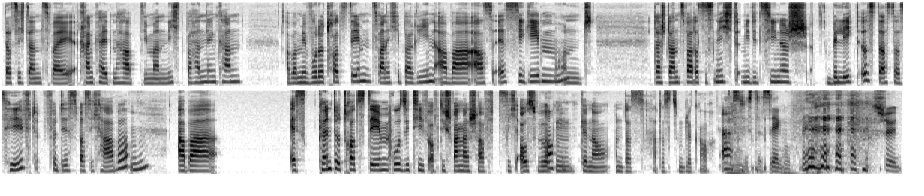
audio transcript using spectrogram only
dass ich dann zwei Krankheiten habe, die man nicht behandeln kann. Aber mir wurde trotzdem, zwar nicht Heparin, aber ASS gegeben. Mhm. Und da stand zwar, dass es nicht medizinisch belegt ist, dass das hilft für das, was ich habe. Mhm. Aber es könnte trotzdem positiv auf die Schwangerschaft sich auswirken. Okay. Genau, und das hat es zum Glück auch. Ah, siehst du, sehr gut. Schön.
